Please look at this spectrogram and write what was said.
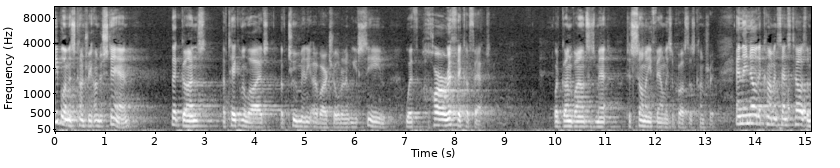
People in this country understand that guns have taken the lives of too many of our children, and we've seen with horrific effect what gun violence has meant to so many families across this country. And they know that common sense tells them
